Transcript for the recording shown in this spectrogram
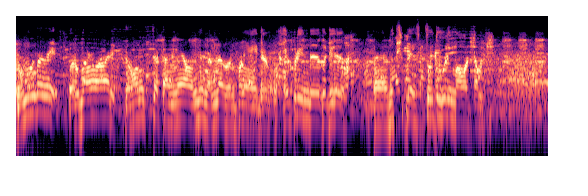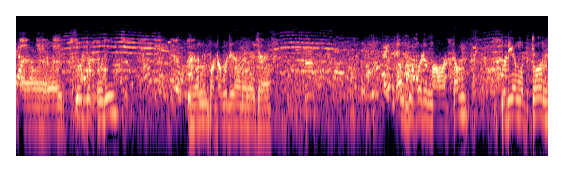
ரொம்பவே ஒரு மாதிரி கவனித்த தன்மையா வந்து நல்ல விற்பனை ஆயிட்டு இருக்கும். எப்படி இந்த குட்டிகள் ரிச் பிளேஸ் தூத்துக்குடி மாவட்டம் அஹ், தூத்துக்குடி இது வந்து பொட்டக்குட்டி தான் நினைக்கிறேன். தூத்துக்குடி மாவட்டம் புதியமுத்தூர்.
